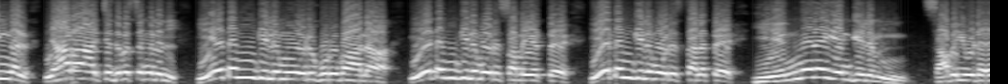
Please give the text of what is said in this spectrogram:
നിങ്ങൾ ഞായറാഴ്ച ദിവസങ്ങളിൽ ഏതെങ്കിലും ഒരു കുർബാന ഏതെങ്കിലും ഒരു സമയത്ത് ഏതെങ്കിലും ഒരു സ്ഥലത്ത് എങ്ങനെയെങ്കിലും സഭയുടെ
